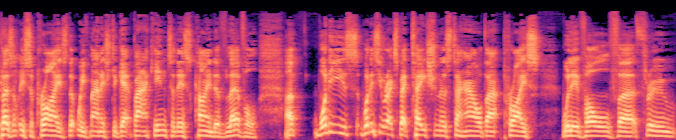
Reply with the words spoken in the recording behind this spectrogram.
pleasantly surprised that we've managed to get back into this kind of level. Um, what is, what is your expectation as to how that price will evolve uh, through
